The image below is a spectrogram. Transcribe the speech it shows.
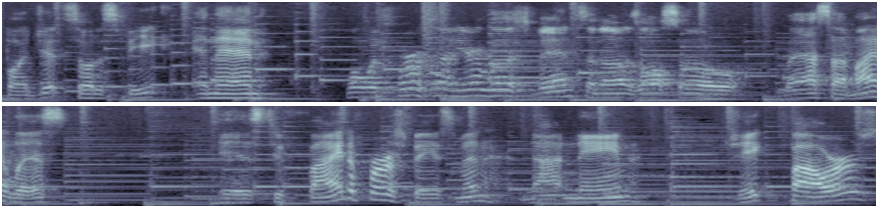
budget, so to speak. And then what was first on your list, Vince, and I was also last on my list, is to find a first baseman not named Jake Bauers,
